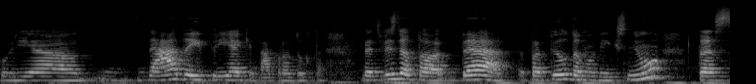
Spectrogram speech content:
kurie veda į priekį tą produktą. Bet vis dėlto be papildomų veiksnių tas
